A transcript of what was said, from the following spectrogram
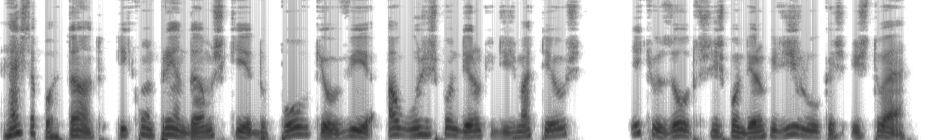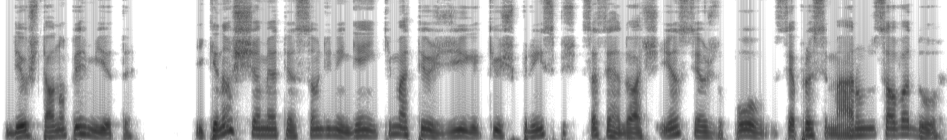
Resta, portanto, que compreendamos que, do povo que ouvia, alguns responderam que diz Mateus e que os outros responderam que diz Lucas, isto é, Deus tal não permita, e que não chame a atenção de ninguém que Mateus diga que os príncipes, sacerdotes e anciãos do povo se aproximaram do Salvador.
